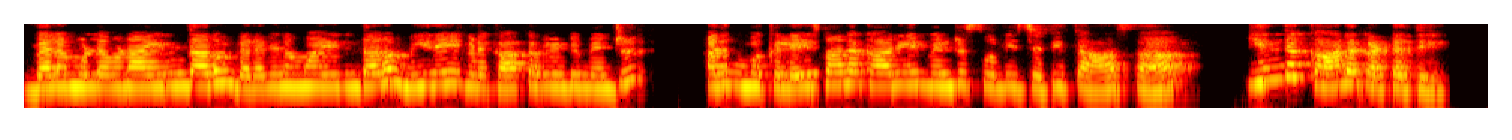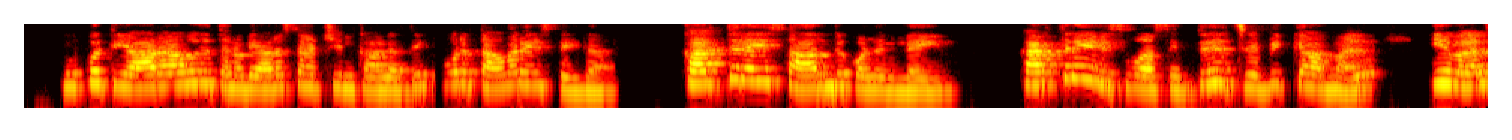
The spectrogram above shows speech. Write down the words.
பலமுள்ளவனாயிருந்தாலும் பலவீனமாயிருந்தாலும் நீரே எங்களை காக்க வேண்டும் என்று அது உமக்கு லேசான காரியம் என்று சொல்லி ஜெபித்த ஆசா இந்த காலகட்டத்தில் முப்பத்தி ஆறாவது தன்னுடைய அரசாட்சியின் காலத்தில் ஒரு தவறை செய்தார். கர்த்தரை சார்ந்து கொள்ளவில்லை. கர்த்தரை விசுவாசித்து ஜெபிக்காமல் இவர்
